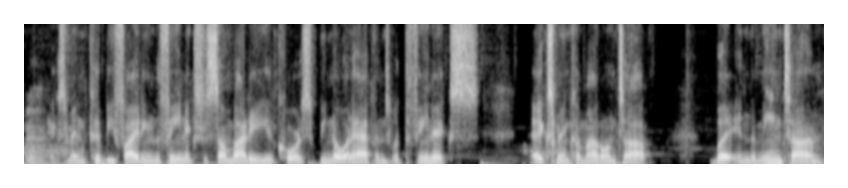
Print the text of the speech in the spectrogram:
Yeah. X Men could be fighting the Phoenix or somebody. Of course, we know what happens with the Phoenix. X Men come out on top. But in the meantime,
